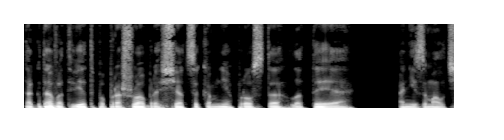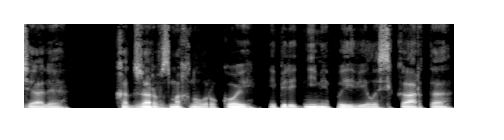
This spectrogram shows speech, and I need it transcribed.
Тогда в ответ попрошу обращаться ко мне просто Латея. Они замолчали. Хаджар взмахнул рукой, и перед ними появилась карта.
